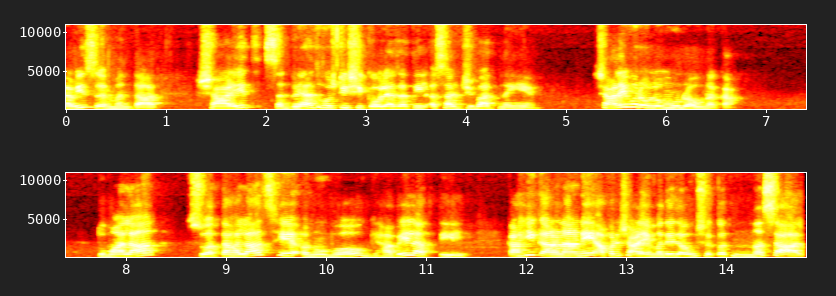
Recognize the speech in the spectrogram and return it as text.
त्यावेळी सर म्हणतात शाळेत सगळ्याच गोष्टी शिकवल्या जातील असं अजिबात नाही आहे शाळेवर अवलंबून राहू नका. तुम्हाला स्वतःलाच हे अनुभव घ्यावे लागतील. काही कारणाने आपण शाळेमध्ये जाऊ शकत नसाल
